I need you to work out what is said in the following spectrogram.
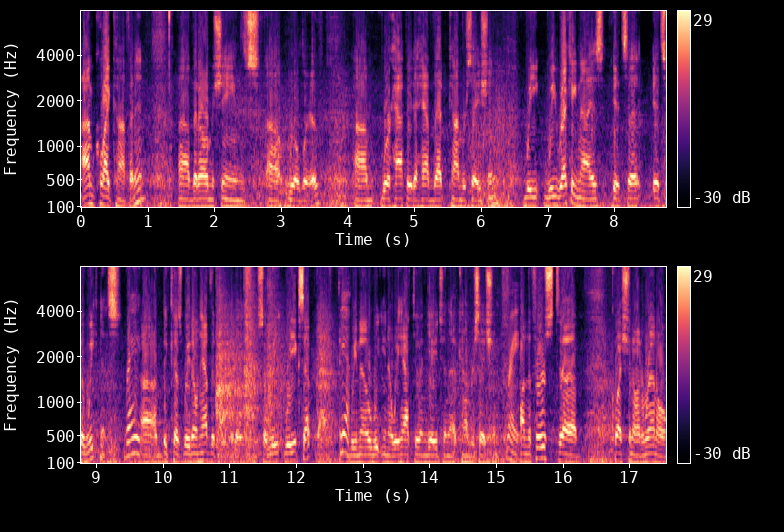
I'm quite confident uh, that our machines uh, will live. Um, we're happy to have that conversation. We, we recognize it's a it's a weakness, Right. Uh, because we don't have the population, so we, we accept that. Yeah. We know we, you know we have to engage in that conversation. Right. On the first uh, question on rental,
